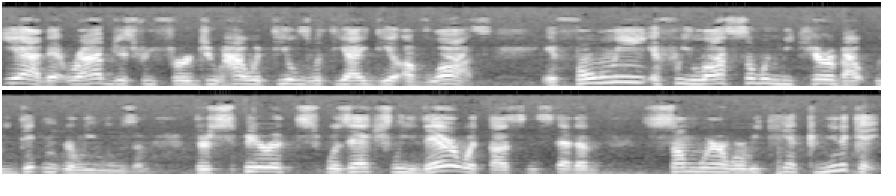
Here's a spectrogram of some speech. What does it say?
yeah, that Rob just referred to how it deals with the idea of loss. If only if we lost someone we care about, we didn't really lose them. Their spirit was actually there with us instead of somewhere where we can't communicate.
